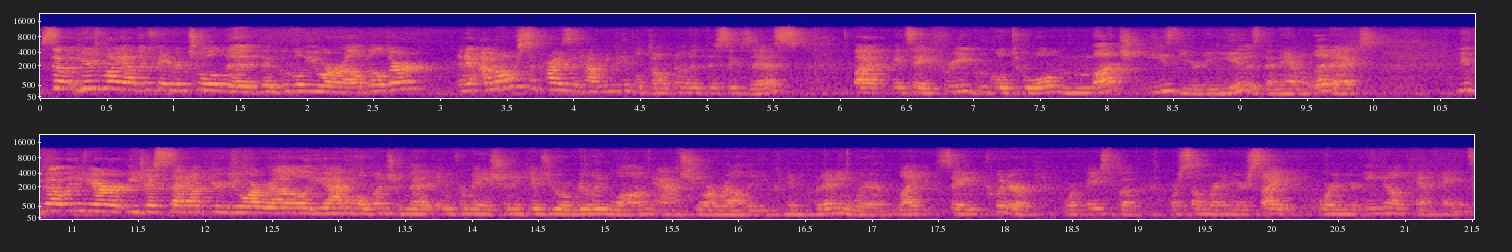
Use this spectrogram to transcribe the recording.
so here's my other favorite tool, the, the Google URL Builder. And I'm always surprised at how many people don't know that this exists, but it's a free Google tool, much easier to use than analytics. You go in here, you just set up your URL, you add a whole bunch of meta information, it gives you a really long ass URL that you can input anywhere, like say Twitter or Facebook or somewhere in your site or in your email campaigns,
